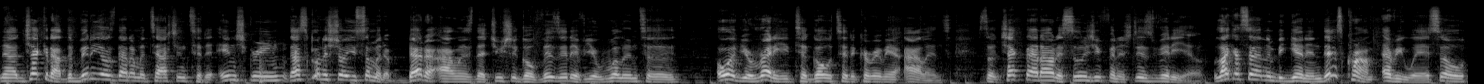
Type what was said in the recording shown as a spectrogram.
Now check it out, the videos that I'm attaching to the end screen, that's gonna show you some of the better islands that you should go visit if you're willing to, or if you're ready to go to the Caribbean islands. So check that out as soon as you finish this video. Like I said in the beginning, there's crime everywhere, so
